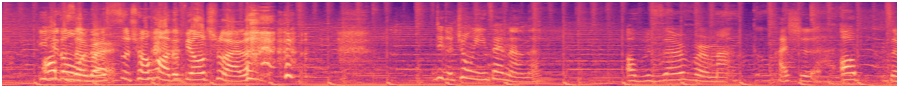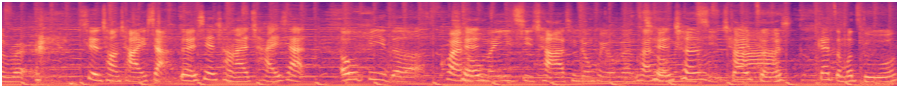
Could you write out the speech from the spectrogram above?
一激动，我的四川话都飙出来了。这个重音在哪呢？observer 吗？还是 observer？现场查一下。对，现场来查一下 ob 的。快和我们一起查，听众朋友们，快和我们一起查。该怎么该怎么读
